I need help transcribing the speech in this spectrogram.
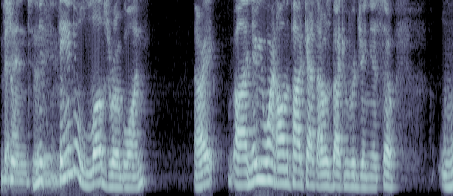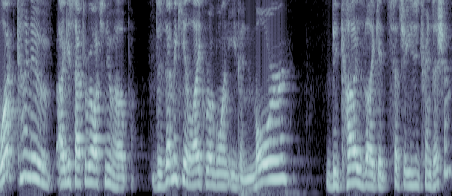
the So end to the. Nathaniel loves Rogue One. All right. Uh, I know you weren't on the podcast. I was back in Virginia. So, what kind of I guess after we watch New Hope, does that make you like Rogue One even more? Because like it's such an easy transition.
